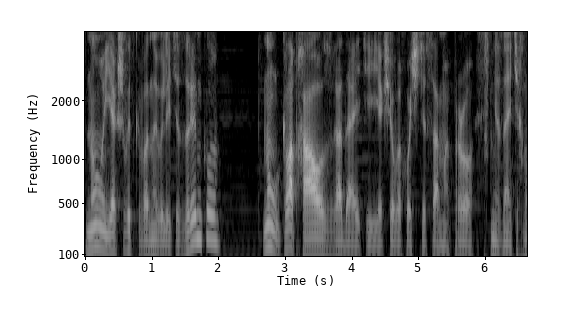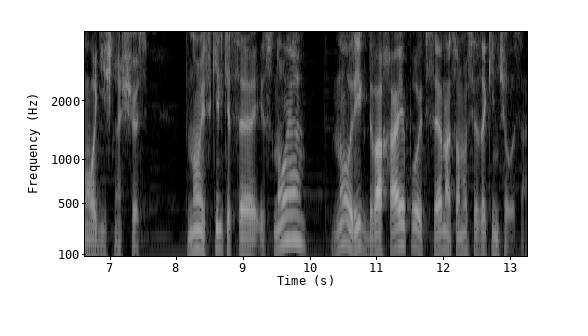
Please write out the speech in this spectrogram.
Ну, як швидко вони вилітять з ринку. Ну, Clubhouse згадайте, якщо ви хочете саме про не знаю, технологічно щось. Ну і скільки це існує? Ну, рік-два хайпу, і все на цьому все закінчилося.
